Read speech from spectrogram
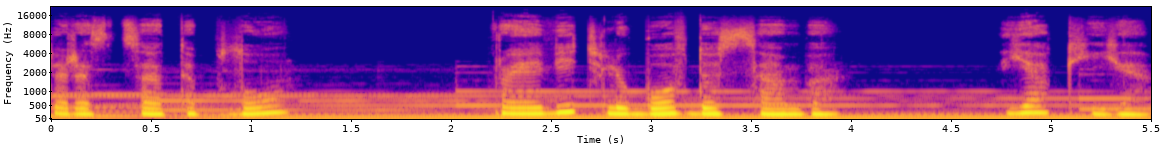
Через це тепло проявіть любов до себе, як є.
